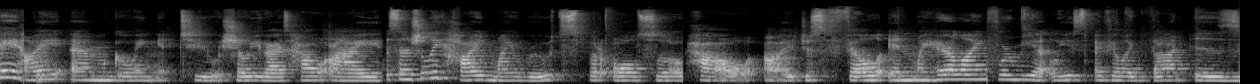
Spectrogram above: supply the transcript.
Okay, I am going to show you guys how I essentially hide my roots, but also how I just fill in my hairline. For me at least, I feel like that is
